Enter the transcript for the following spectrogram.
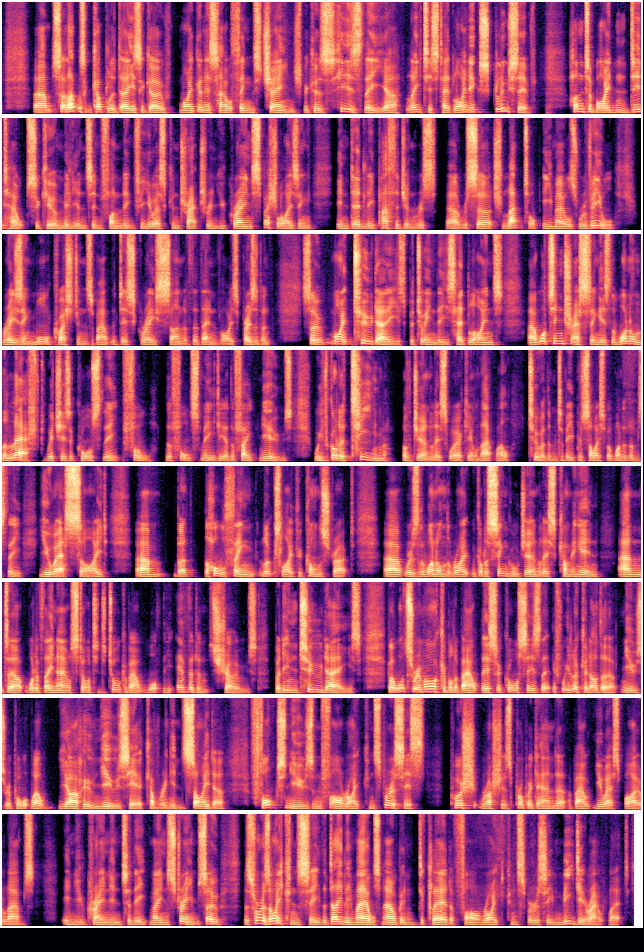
Um, so that was a couple of days ago. My goodness, how things change because here's the uh, latest headline exclusive. Hunter Biden did help secure millions in funding for US contractor in Ukraine specializing in deadly pathogen res- uh, research. Laptop emails reveal, raising more questions about the disgraced son of the then vice president. So, my two days between these headlines. Uh, what's interesting is the one on the left, which is, of course, the full, the false media, the fake news. We've got a team of journalists working on that. Well, two of them to be precise, but one of them's the US side. Um, but the whole thing looks like a construct. Uh, whereas the one on the right, we've got a single journalist coming in and uh, what have they now started to talk about? What the evidence shows, but in two days. But what's remarkable about this, of course, is that if we look at other news report, well, Yahoo News here covering Insider, Fox News and far right conspiracists push Russia's propaganda about US biolabs in Ukraine into the mainstream. So, as far as I can see, the Daily Mail's now been declared a far right conspiracy media outlet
